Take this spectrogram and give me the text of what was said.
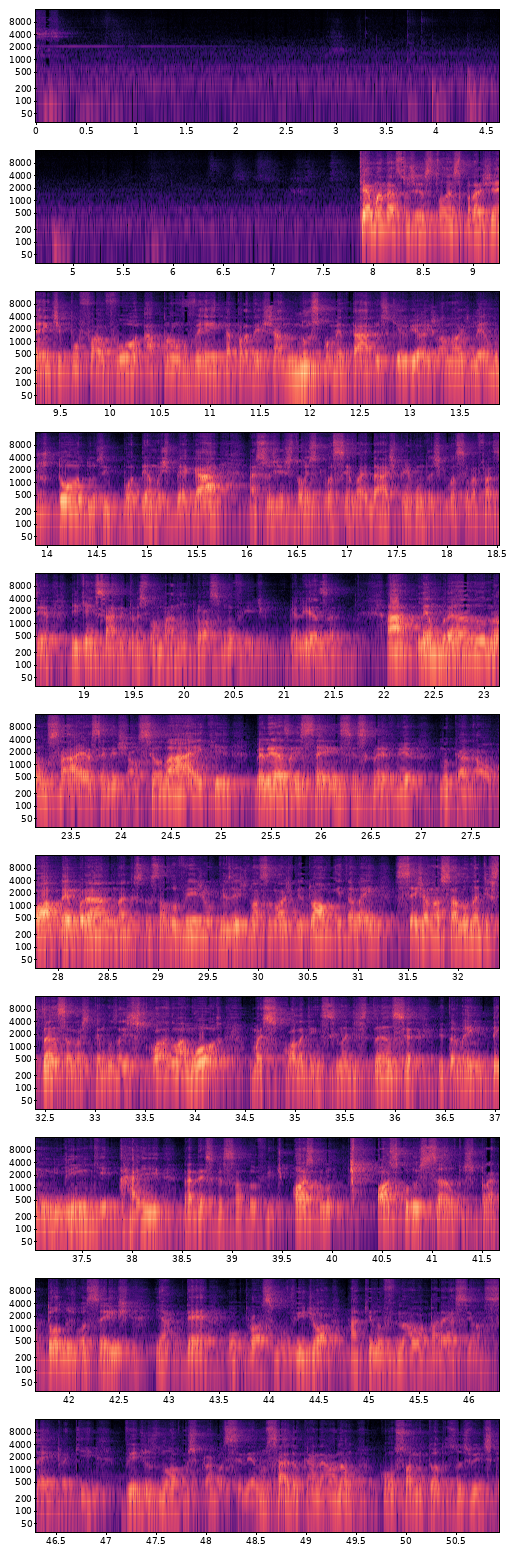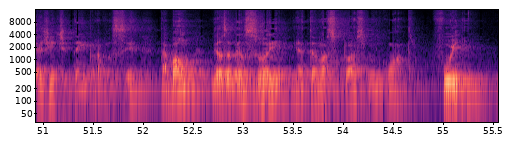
Quer mandar sugestões para a gente? Por favor, aproveita para deixar nos comentários que eu e Ângela nós lemos todos e podemos pegar as sugestões que você vai dar, as perguntas que você vai fazer e quem sabe transformar num próximo vídeo, beleza? Ah, lembrando, não saia sem deixar o seu like, beleza? E sem se inscrever no canal. Ó, lembrando, na descrição do vídeo, visite nossa loja virtual e também seja nosso aluno à distância. Nós temos a Escola do Amor, uma escola de ensino à distância e também tem link aí na descrição do vídeo. Ósculo ósculos santos para todos vocês e até o próximo vídeo. Ó, aqui no final aparecem ó, sempre aqui vídeos novos para você ler. Não sai do canal não, consome todos os vídeos que a gente tem para você, tá bom? Deus abençoe e até o nosso próximo encontro. Fui!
